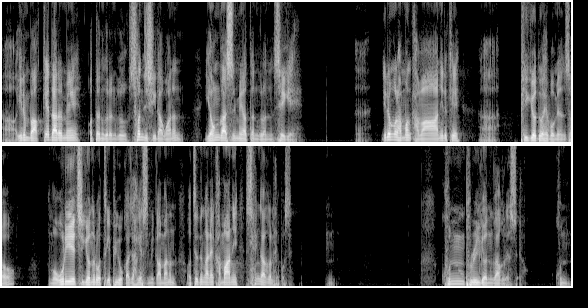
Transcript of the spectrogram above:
아, 이른바 깨달음의 어떤 그런 그 선지식이라고 하는 영가슴의 어떤 그런 세계 에, 이런 걸 한번 가만히 이렇게 아, 비교도 해보면서 뭐 우리의 지견으로 어떻게 비교까지 하겠습니까마는 어쨌든 간에 가만히 생각을 해보세요. 음. 군불견가 그랬어요. 군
